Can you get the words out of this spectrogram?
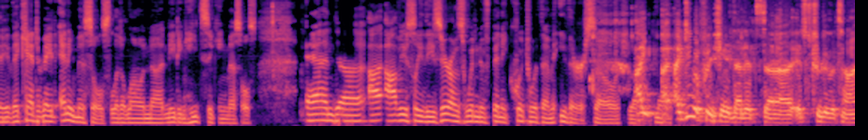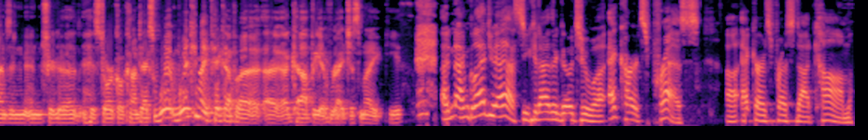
They, they can't evade any missiles, let alone uh, needing heat seeking missiles. And uh, obviously, the Zeros wouldn't have been equipped with them either. So yeah, I, no. I, I, do appreciate that it's uh, it's true to the times and, and, true to historical context. Where where can I pick up a, a, a copy of Righteous Might, Keith? I'm glad you asked. You could either go to uh, Eckhartz Press, uh, eckhartzpress.com.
